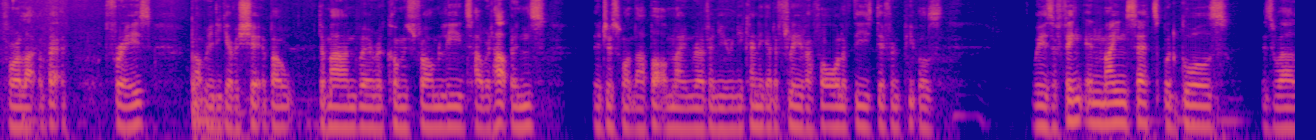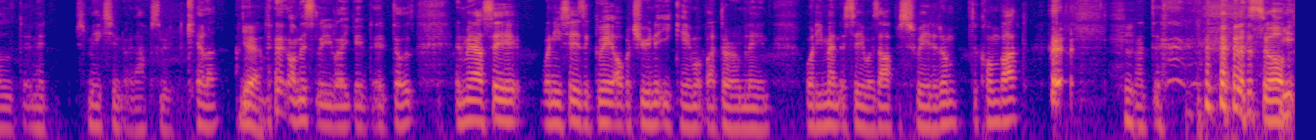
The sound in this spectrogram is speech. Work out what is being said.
for a lack of a better phrase, not really give a shit about demand, where it comes from, leads, how it happens. They just want that bottom line revenue, and you kind of get a flavour for all of these different people's ways of thinking, mindsets, but goals as well, and it just makes you into an absolute killer. Yeah. honestly, like it, it does. And may I say, when he says a great opportunity came up at Durham Lane, what he meant to say was I persuaded him to come back. So He-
